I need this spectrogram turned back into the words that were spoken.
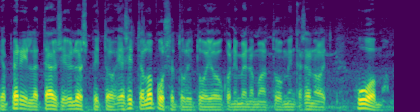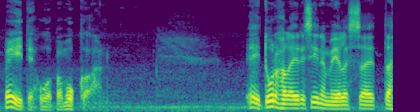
ja perillä täysi ylöspito. Ja sitten lopussa tuli tuo joukko nimenomaan tuo, minkä sanoit, huoma, peitehuopa mukaan. Ei turha leiri siinä mielessä, että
